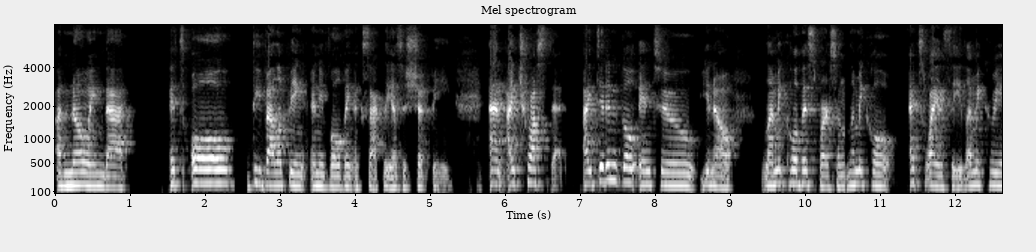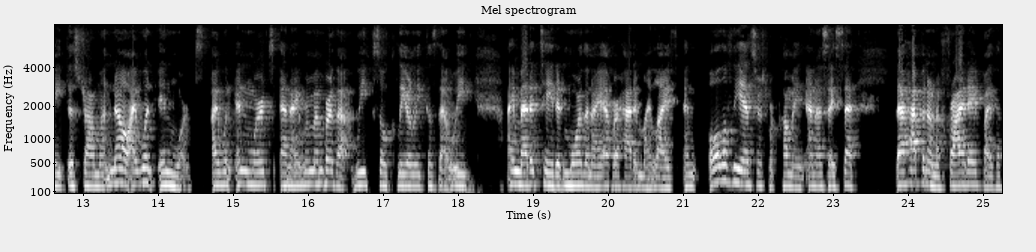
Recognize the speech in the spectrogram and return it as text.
a knowing that it's all developing and evolving exactly as it should be. And I trust it. I didn't go into, you know, let me call this person, let me call X, Y, and Z, let me create this drama. No, I went inwards. I went inwards. And I remember that week so clearly because that week I meditated more than I ever had in my life. And all of the answers were coming. And as I said, that happened on a Friday. By the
